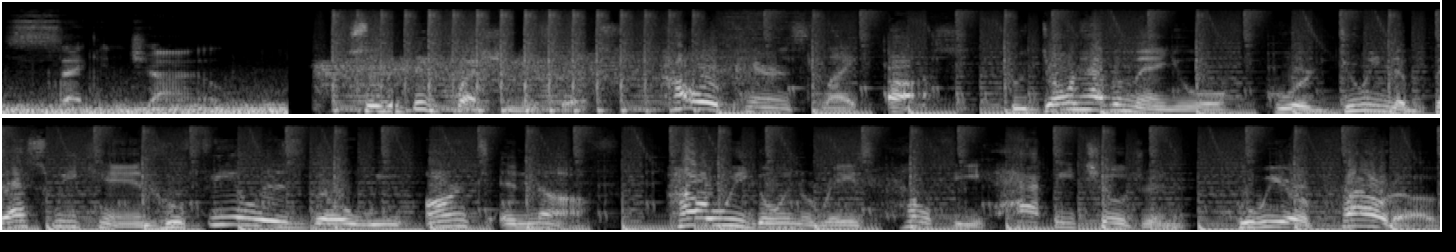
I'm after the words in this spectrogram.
second child. So the big question is this How are parents like us, who don't have a manual, who are doing the best we can, who feel as though we aren't enough, how are we going to raise healthy, happy children who we are proud of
